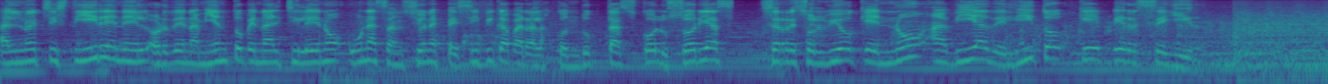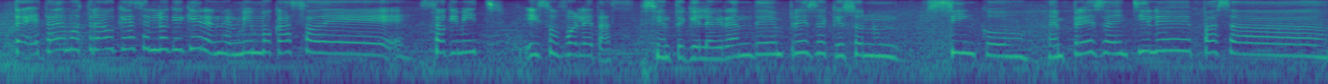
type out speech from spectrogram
al no existir en el ordenamiento penal chileno una sanción específica para las conductas colusorias, se resolvió que no había delito que perseguir. Está demostrado que hacen lo que quieren, el mismo caso de Sokimich y sus boletas. Siento que las grandes empresas, que son cinco empresas en Chile, pasa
